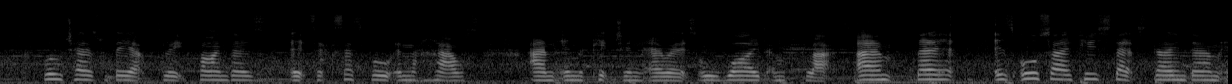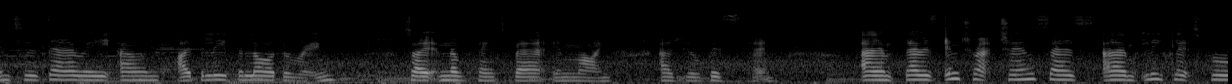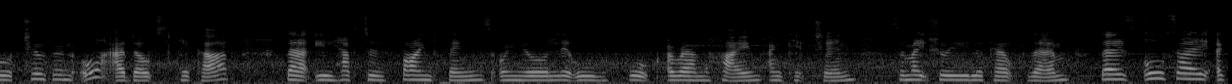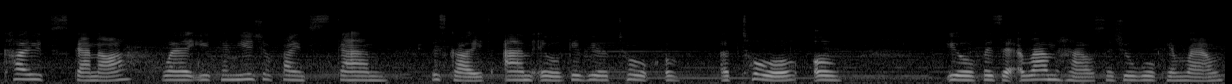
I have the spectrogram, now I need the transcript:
Wheelchairs will be absolutely fine. There's, it's accessible in the house and in the kitchen area. It's all wide and flat. Um, there is also a few steps going down into the dairy and I believe the larder room so another thing to bear in mind as you're visiting um, there is interactions there's um, leaflets for children or adults to pick up that you have to find things on your little walk around the home and kitchen. So make sure you look out for them. There's also a code scanner where you can use your phone to scan this code and it will give you a talk of a tour of your visit around the house as you're walking around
